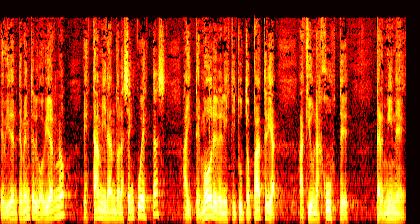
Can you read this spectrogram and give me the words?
Evidentemente el gobierno está mirando las encuestas, hay temor en el Instituto Patria a que un ajuste termine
